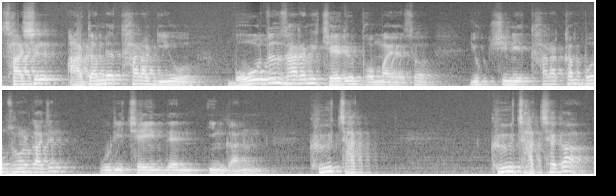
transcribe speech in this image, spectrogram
사실 아담의 타락 이후 모든 사람이 죄를 범하여서 육신이 타락한 본성을 가진 우리 죄인된 인간은 그 자, 그 자체가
